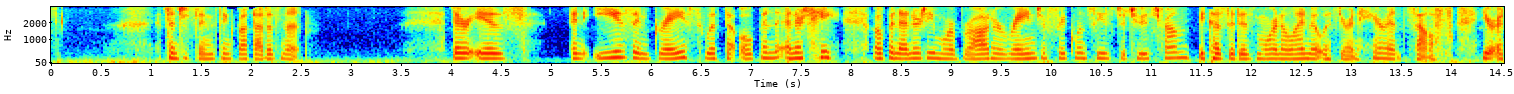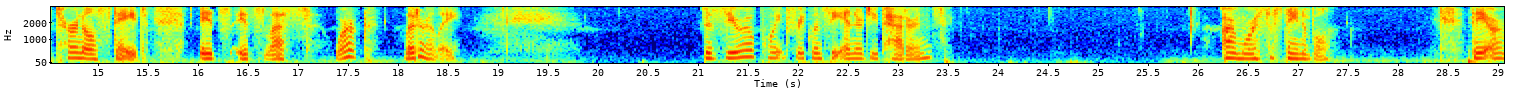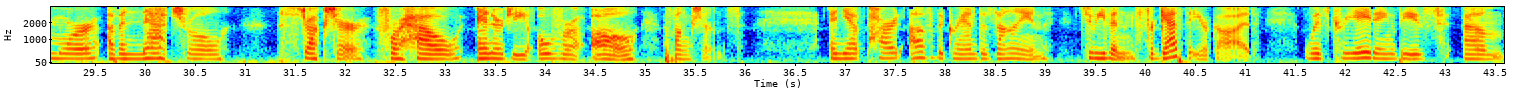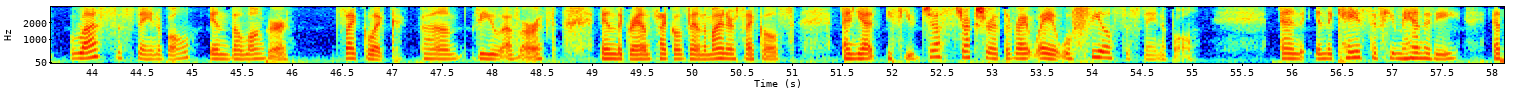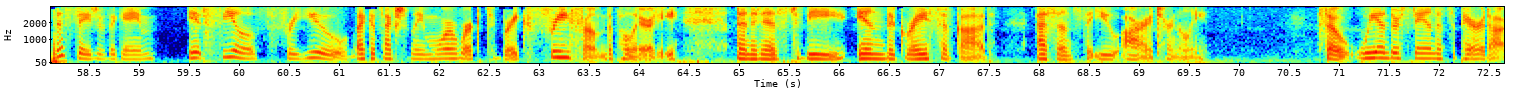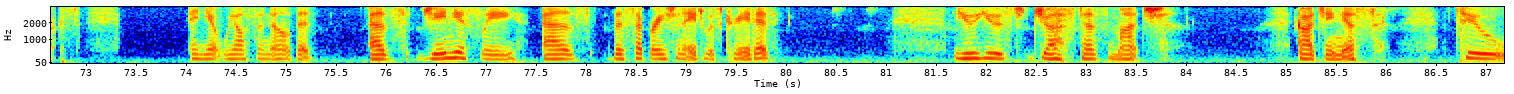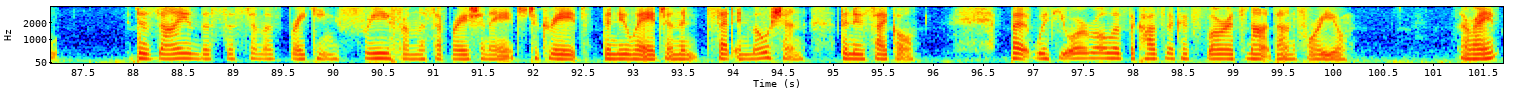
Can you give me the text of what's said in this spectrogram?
It's interesting to think about that, isn't it? There is an ease and grace with the open energy, open energy, more broader range of frequencies to choose from because it is more in alignment with your inherent self, your eternal state. It's, it's less work, literally. The zero point frequency energy patterns are more sustainable. They are more of a natural structure for how energy overall functions. And yet part of the grand design to even forget that you're God was creating these um, less sustainable in the longer cyclic um, view of Earth in the grand cycles and the minor cycles. And yet if you just structure it the right way, it will feel sustainable. And in the case of humanity, at this stage of the game, it feels for you like it's actually more work to break free from the polarity than it is to be in the grace of God essence that you are eternally. So we understand it's a paradox. And yet we also know that as geniusly as the separation age was created, you used just as much God genius to design the system of breaking free from the separation age to create the new age and then set in motion the new cycle. But with your role as the cosmic explorer, it's not done for you. All right?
